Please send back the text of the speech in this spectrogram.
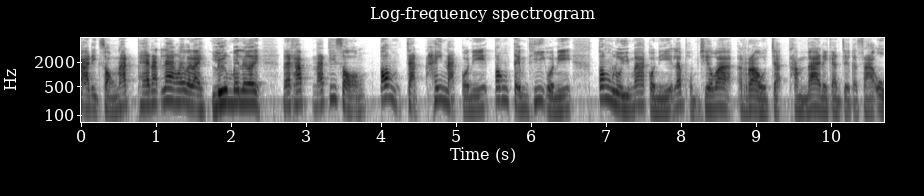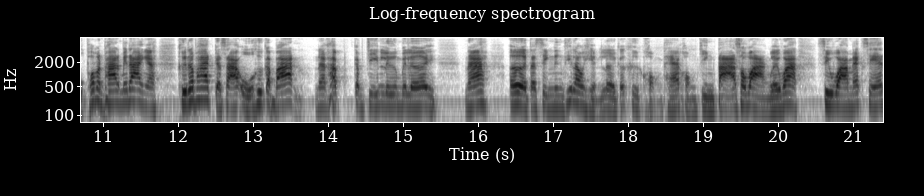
กาสอีก 2 นัด แพ้นัดแรกไม่เป็นไรลืมไปเลยนะครับนัดที่ 2 ต้องจัดให้หนักกว่านี้ ต้องเต็มที่กว่านี้ ต้องลุยมากกว่านี้ และผมเชื่อว่าเราจะทำได้ในการเจอกับซาอุ เพราะมันพลาดไม่ได้ไง คือถ้าพลาดกับซาอุคือกลับบ้านนะครับ กับจีนลืมไปเลยนะเออ แต่สิ่งหนึ่งที่เราเห็นเลยก็คือของแท้ของจริงตาสว่างเลยว่าซิวาแม็กเซส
